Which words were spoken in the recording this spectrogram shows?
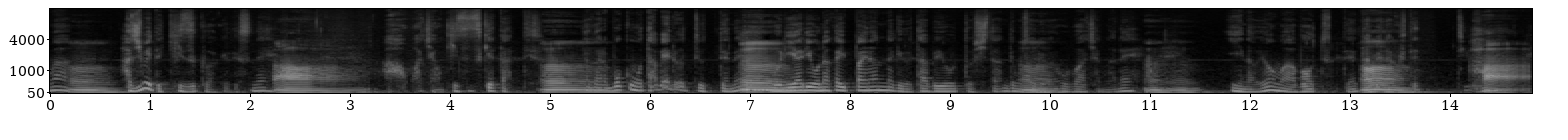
うはん。初めて気づくわけですね。あああおばあちゃんを傷つけたってう。ん。だから僕も食べるって言ってね、うん。無理やりお腹いっぱいなんだけど食べようとした。でもそれはうん。おばあちゃんがね、いいのよ麻婆っつって食べなくてっていうね、はあ。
